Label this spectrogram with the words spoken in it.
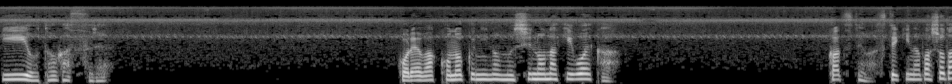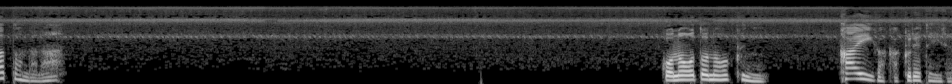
いい音がする。これはこの国の虫の鳴き声か。かつては素敵な場所だったんだな。この音の奥に怪異が隠れている。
